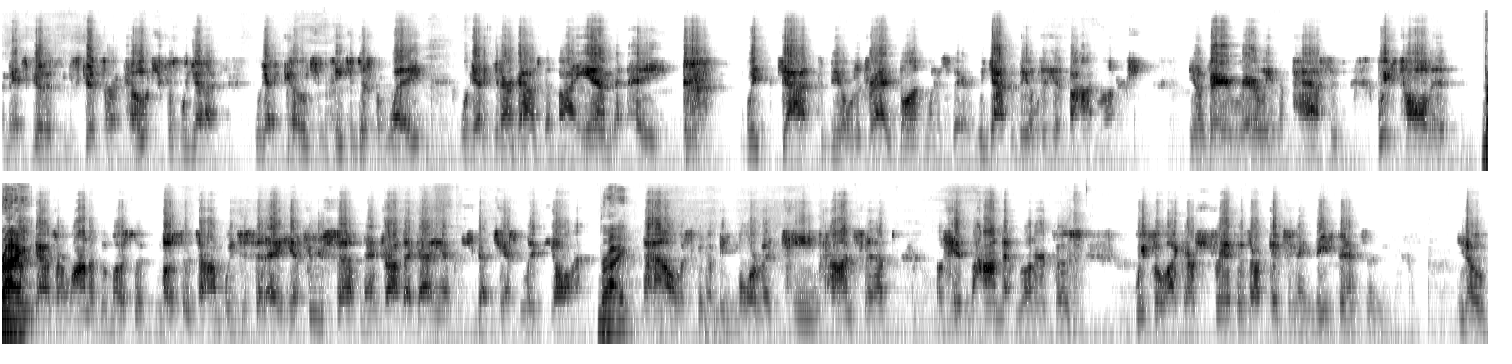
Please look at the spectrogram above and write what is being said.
I mean, it's good. It's good for a coach because we got to we got to coach and teach a different way. We got to get our guys to buy in that hey, we've got to be able to drag bunt when it's there. We got to be able to hit behind runners. You know, very rarely in the past we've taught it. Right. Guys are lineup, but most of most of the time we just said, "Hey, hit for yourself, man. Drive that guy in because you got a chance to leave the yard." Right. Now it's going to be more of a team concept of hitting behind that runner because we feel like our strength is our pitching and defense, and you know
